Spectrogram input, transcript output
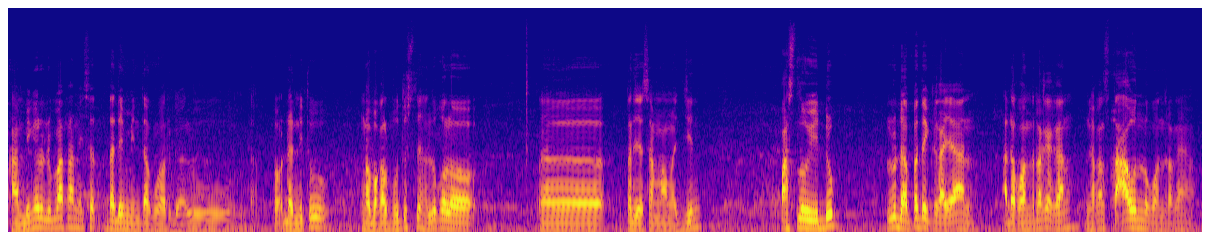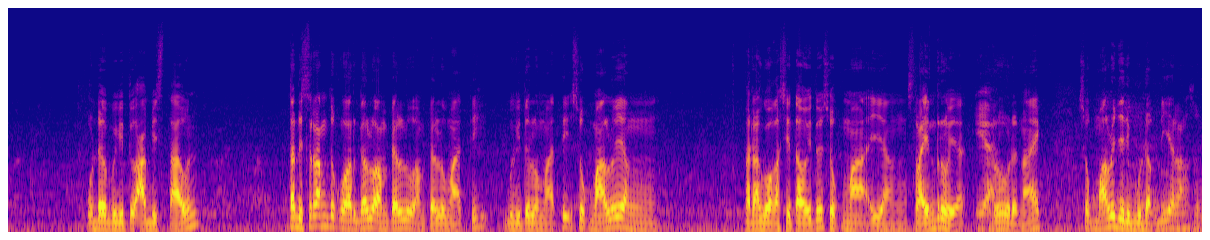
Kambingnya udah dimakan nih, set, tadi minta keluarga lu. Minta. Dan itu nggak bakal putus deh. Lu kalau eh, kerja sama sama jin, pas lu hidup, lu dapet ya kekayaan. Ada kontraknya kan? Misalkan setahun lu kontraknya. Udah begitu habis tahun, ntar diserang tuh keluarga lu, sampai lu, sampai lu mati. Begitu lu mati, sukma lu yang pernah gua kasih tahu itu sukma yang selain ruh ya, Iya. ruh udah naik, sukma lu jadi budak dia langsung.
